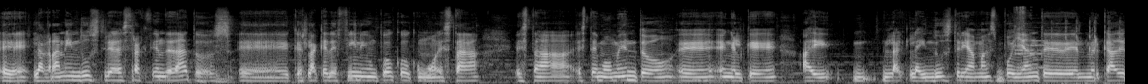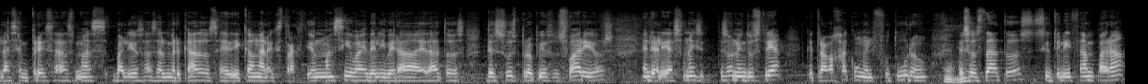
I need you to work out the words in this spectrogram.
Eh, la gran industria de extracción de datos, eh, que es la que define un poco como esta, este momento eh, en el que hay la, la industria más bollante del mercado y las empresas más valiosas del mercado se dedican a la extracción masiva y deliberada de datos de sus propios usuarios, en realidad es una, es una industria que trabaja con el futuro. Ujú. Esos datos se utilizan para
